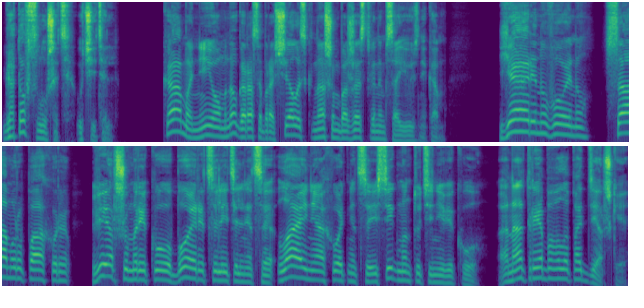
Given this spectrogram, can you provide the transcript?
«Готов слушать, учитель». Кама Нио много раз обращалась к нашим божественным союзникам. Ярину воину, Самуру Пахурю, Вершу моряку, Бойре целительнице, Лайне охотнице и Сигмунту теневику. Она требовала поддержки.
